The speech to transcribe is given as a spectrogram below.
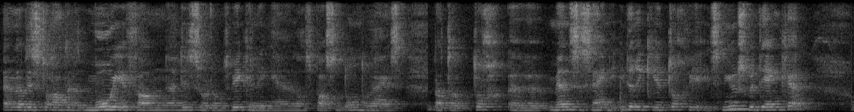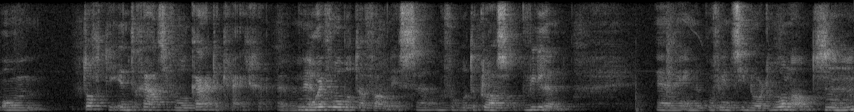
en dat is toch altijd het mooie van eh, dit soort ontwikkelingen als passend onderwijs, dat er toch mensen zijn die iedere keer toch weer iets nieuws bedenken om toch die integratie voor elkaar te krijgen. Een Ja. mooi voorbeeld daarvan is eh, bijvoorbeeld de klas op wielen eh, in de provincie Noord-Holland. Mhm.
